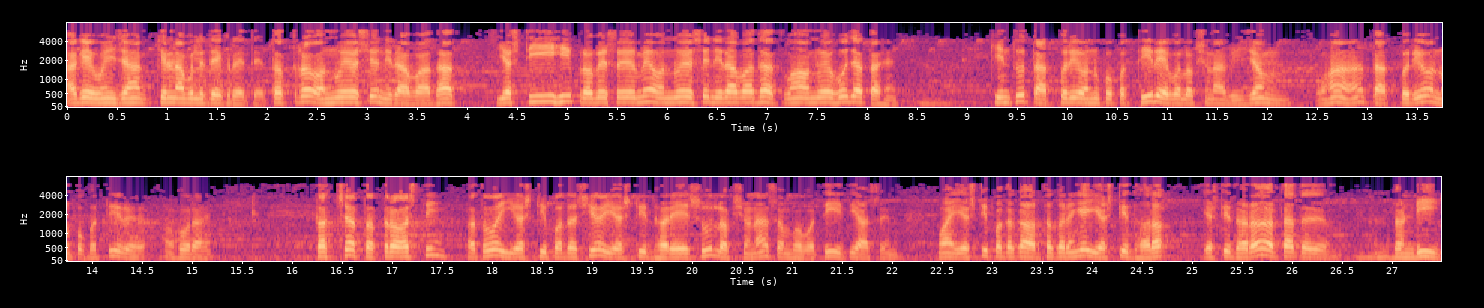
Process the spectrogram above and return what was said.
आगे वही जहाँ किरणावली देख रहे थे तत्र अन्वय से निराबाधात यष्टि ही प्रवेश में अन्वय से निराबाधात, वहाँ अन्वय हो जाता है। किंतु तात्पर्य अनुपत्ति एवं लक्षणा बीजम वहाँ तात्पर्य अनुपपत्ति हो रहा है। तच्च तत्र अस्ति, अथवा यष्टि पद से यष्टि धरेशु लक्षणा संभवती इति वहाँ यष्टि पद का अर्थ करेंगे यष्टि धर यष्टि धर अर्थात दंडी,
